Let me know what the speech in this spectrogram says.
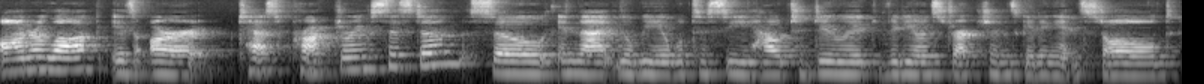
HonorLock is our test proctoring system. So in that you'll be able to see how to do it, video instructions, getting it installed,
